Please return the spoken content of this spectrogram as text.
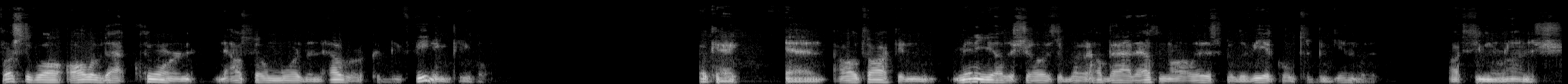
first of all, all of that corn, now so more than ever, could be feeding people. Okay. And I'll talk in many other shows about how bad ethanol is for the vehicle to begin with oxymoronish,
